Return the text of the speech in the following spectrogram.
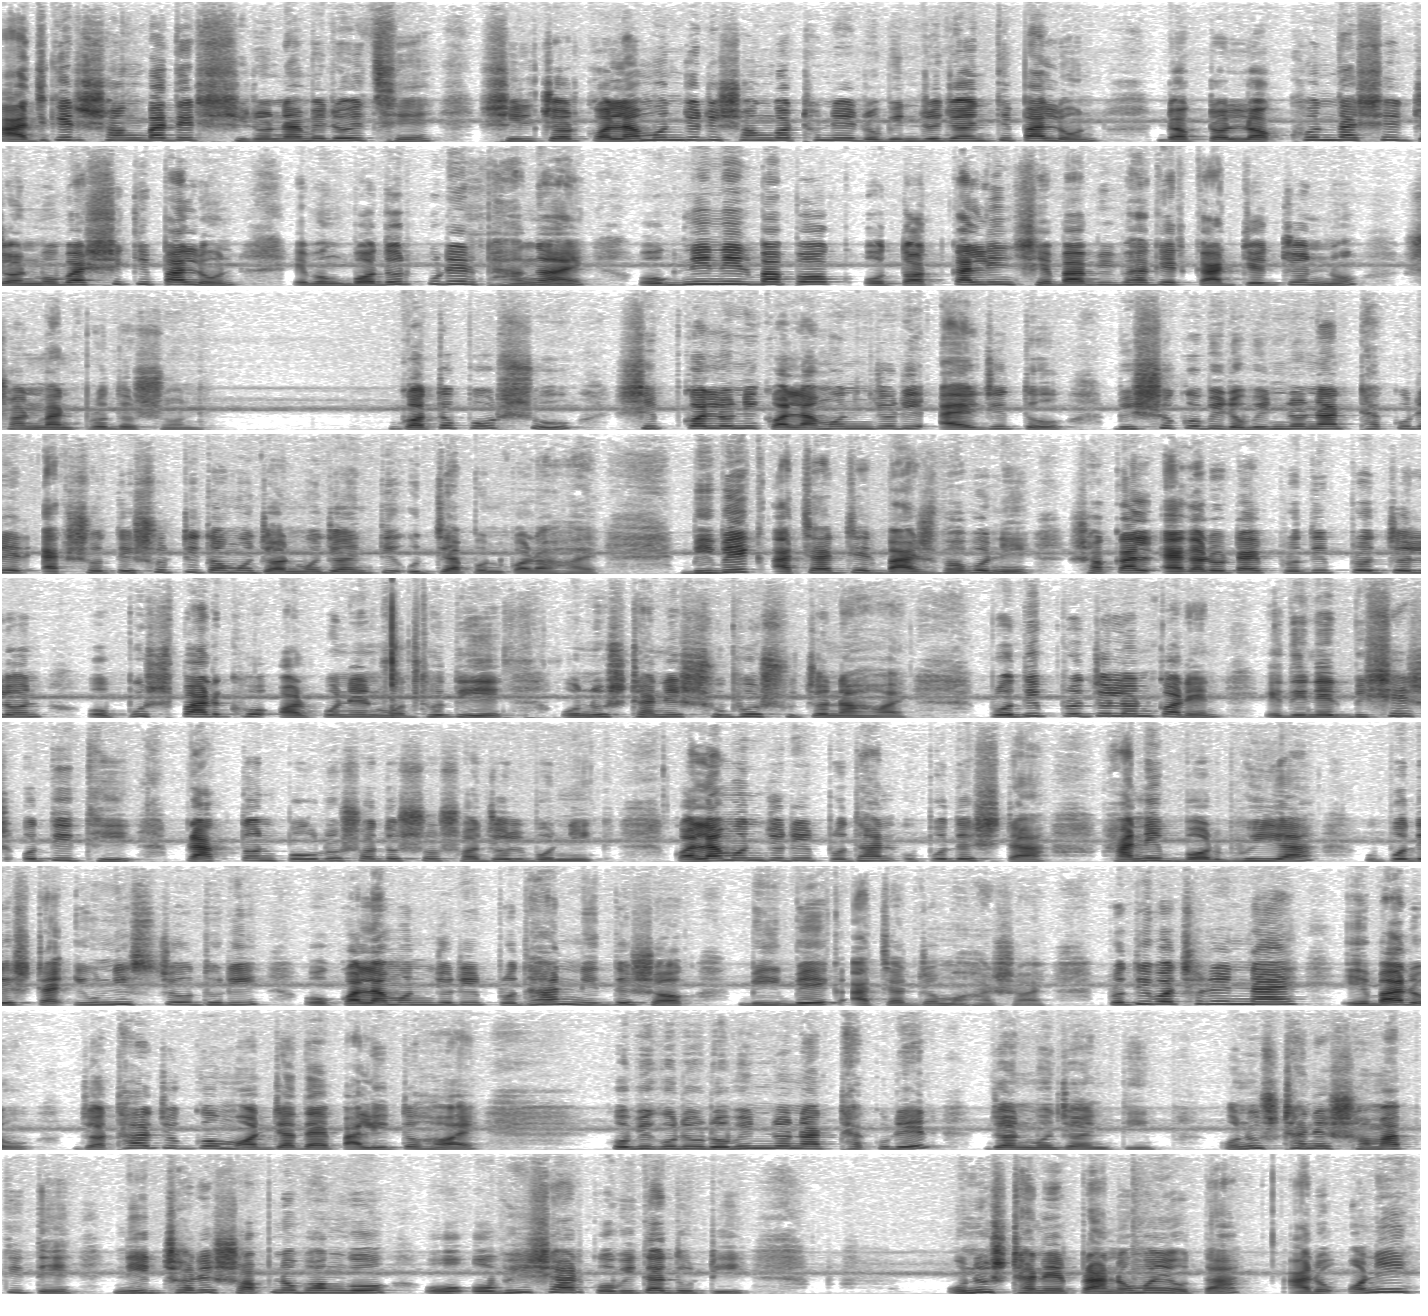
আজকের সংবাদের শিরোনামে রয়েছে শিলচর কলামঞ্জুরি সংগঠনের রবীন্দ্র জয়ন্তী পালন, ডক্টর লক্ষণ দাসের জন্মবার্ষিকী পালন এবং বদরপুরের ভাঙায় অগ্নি নির্বাপক ও তৎকালীন সেবা বিভাগের কার্যের জন্য সম্মান প্রদর্শন। গত পরশু শিবকলোনি কলামঞ্জুরি আয়োজিত বিশ্বকবি রবীন্দ্রনাথ ঠাকুরের একশো তেষট্টিতম জন্মজয়ন্তী উদযাপন করা হয়। বিবেক আচার্যের বাসভবনে সকাল এগারোটায় প্রদীপ প্রজ্বলন ও পুষ্পার্ঘ্য অর্পণের মধ্য দিয়ে অনুষ্ঠানের শুভ সূচনা হয়। প্রদীপ প্রজ্বলন করেন এদিনের বিশেষ অতিথি প্রাক্তন পৌর সদস্য সজল বণিক। কলামঞ্জুরির প্রধান উপদেষ্টা হানিফ বরভুইয়া, উপদেষ্টা ইউনিস চৌধুরী ও কলামঞ্জুরির প্রধান নির্দেশক বিবেক আচার্য মহাশয়। প্রতি বছরের ন্যায় এবারও যথাযোগ্য মর্যাদায় পালিত হয় কবিগুরু রবীন্দ্রনাথ ঠাকুরের জন্মজয়ন্তী। অনুষ্ঠানের সমাপ্তিতে নির্ঝরের স্বপ্নভঙ্গ ও অভিসার কবিতা দুটি অনুষ্ঠানের প্রাণময়তা আরও অনেক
